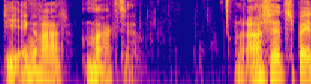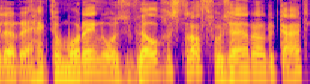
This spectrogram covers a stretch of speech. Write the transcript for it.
die Engelaar maakte. AZ-speler Hector Moreno is wel gestraft voor zijn rode kaart.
